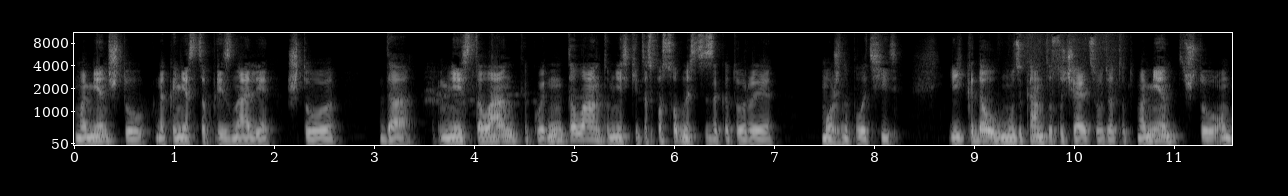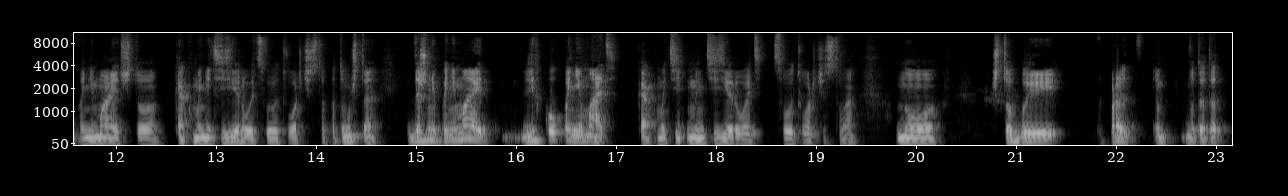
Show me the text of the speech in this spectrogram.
момент, что наконец-то признали, что да, у меня есть талант какой-то, ну, талант, у меня есть какие-то способности, за которые можно платить. И когда у музыканта случается вот этот момент, что он понимает, что как монетизировать свое творчество, потому что даже не понимает, легко понимать, как монетизировать свое творчество, но чтобы вот этот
